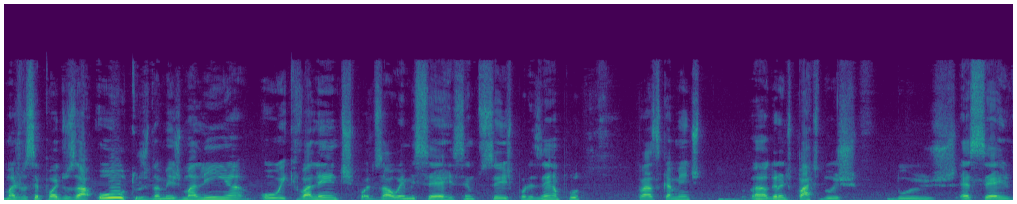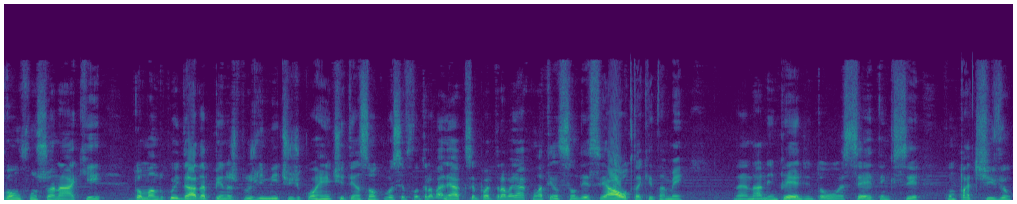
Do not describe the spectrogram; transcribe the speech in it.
mas você pode usar outros da mesma linha ou equivalentes, pode usar o MCR 106, por exemplo. Basicamente, a grande parte dos dos SR vão funcionar aqui, tomando cuidado apenas para os limites de corrente e tensão que você for trabalhar, que você pode trabalhar com uma tensão desse alta aqui também, né? nada impede. Então o SR tem que ser compatível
